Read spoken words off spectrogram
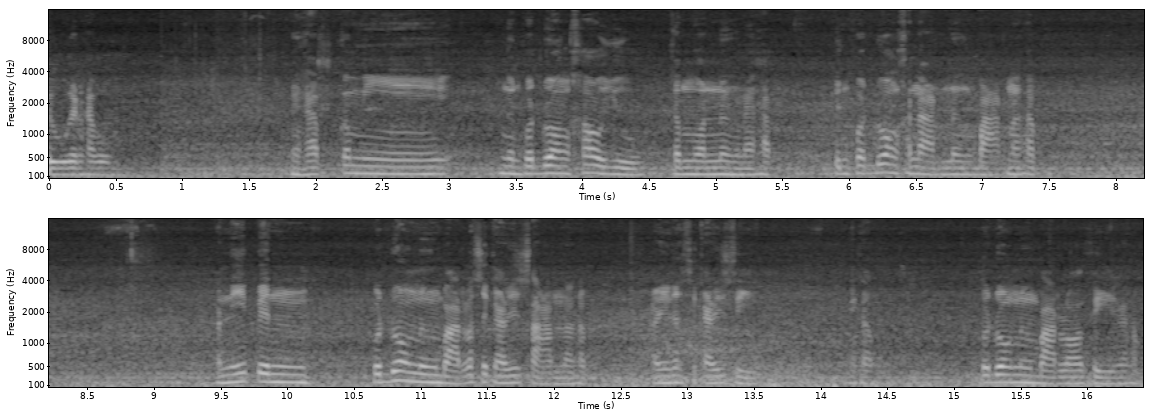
ดูกันครับผม นะครับ ก็มีเงินพดด้วงเข้าอยู่จำนวนหนึ่งนะครับ เป็นพดด้วงขนาดหนึ่งบาทนะครับ อันนี้เป็นพดด้วงหนึ่งบาทรัชกาลที่สามนะครับ อันนี้รัชกาลที่สี่นะครับพดด้วงหนึ่งบาทรอสี่นะครับ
